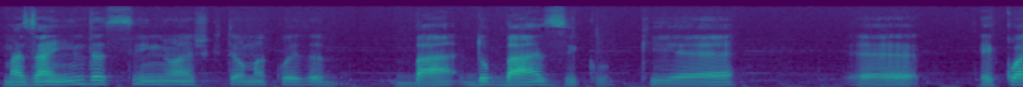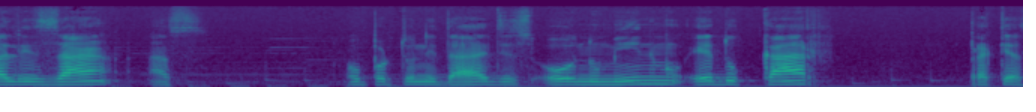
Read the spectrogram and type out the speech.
Mas ainda assim, eu acho que tem uma coisa do básico, que é é, equalizar as oportunidades ou, no mínimo, educar para que a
